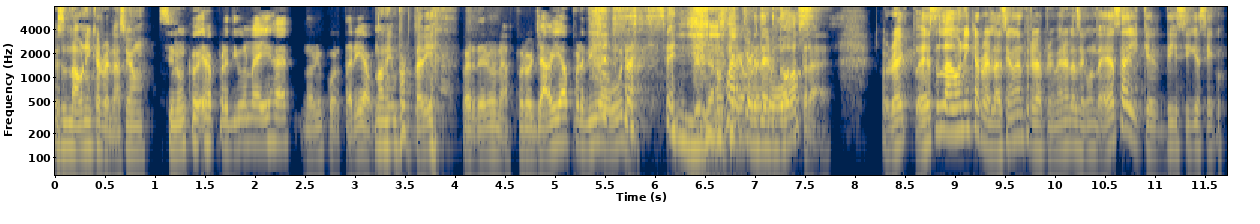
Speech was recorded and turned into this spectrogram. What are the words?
Esa es la única relación. Si nunca hubiera perdido una hija, no le importaría No le importaría. perder una, pero ya había perdido una. Sí, Ya no puede quería perder dos. otra. Correcto. Esa es la única relación entre la primera y la segunda. Esa y que sigue ciego.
